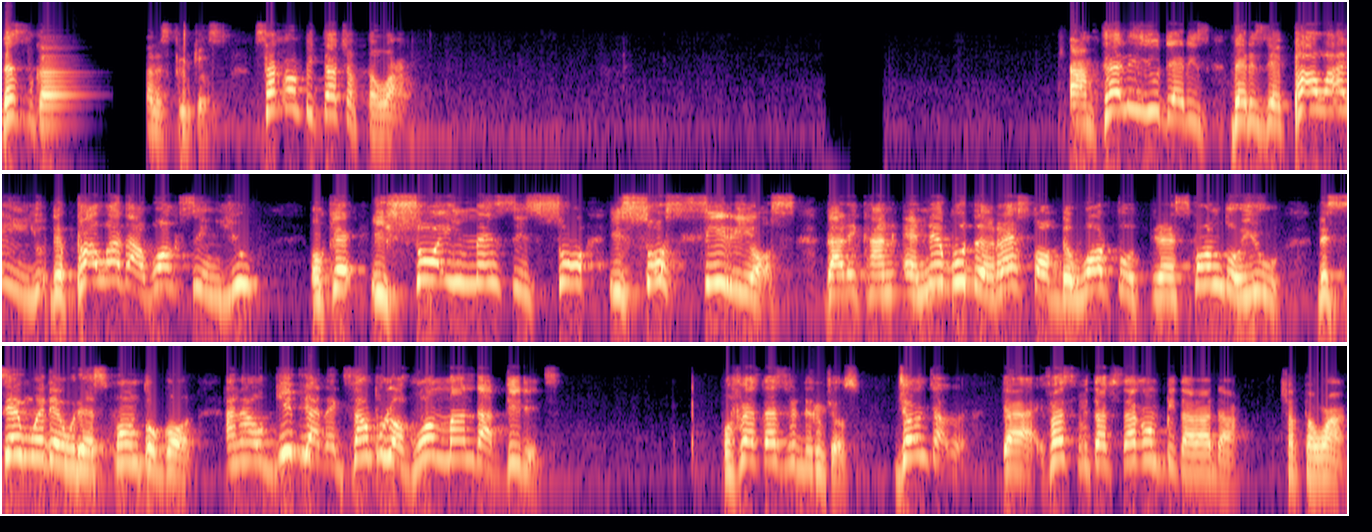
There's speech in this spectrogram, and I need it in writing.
Let's look at the scriptures. Second Peter chapter 1. I'm telling you, there is there is a power in you, the power that works in you. Okay, is so immense, is so is so serious that it can enable the rest of the world to respond to you the same way they would respond to God. And I'll give you an example of one man that did it. But first, let's read the scriptures. John chapter, uh, First Peter, Second Peter, rather, chapter one.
